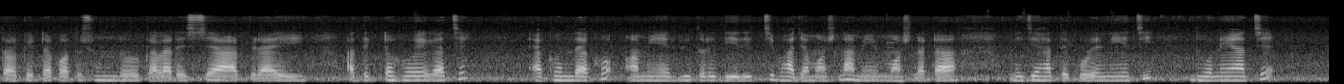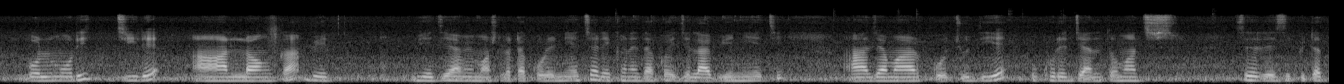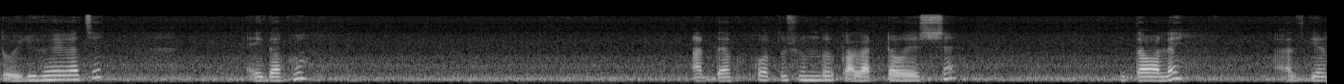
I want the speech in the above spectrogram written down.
তরকারিটা কত সুন্দর কালার এসছে আর প্রায় অর্ধেকটা হয়ে গেছে। এখন দেখো আমি এর ভিতরে দিয়ে দিচ্ছি ভাজা মশলা। আমি মশলাটা নিজে হাতে করে নিয়েছি। ধনে আছে, গোলমরিচ, জিরে আর লঙ্কা ভেজে আমি মশলাটা করে নিয়েছি। আর এখানে দেখো এই যে লাবিয়ে নিয়েছি। আজ আমার কচু দিয়ে পুকুরের জ্যান্ত মাছ সে রেসিপিটা তৈরি হয়ে গেছে। এই দেখো আর দেখো কত সুন্দর কালারটাও এসছে। তাহলে আজকের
